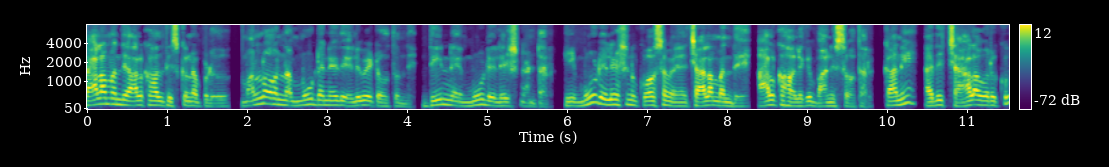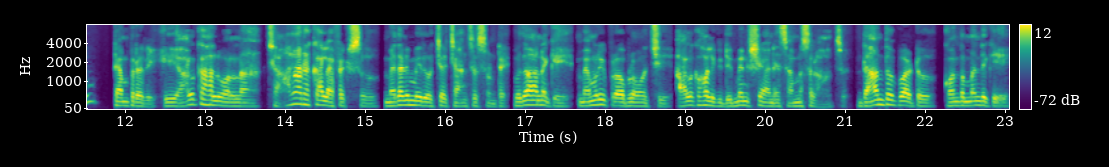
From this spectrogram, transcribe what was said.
చాలా మంది ఆల్కహాల్ తీసుకున్నప్పుడు మనలో ఉన్న మూడ్ అనేది ఎలివేట్ అవుతుంది. దీన్నే మూడ్ ఎలేషన్ అంటారు. ఈ మూడ్ ఎలేషన్ కోసమే చాలా మంది ఆల్కహాల్కి బానిస అవుతారు. కానీ అది చాలా వరకు టెంపరీ ఈ ఆల్కహాల్ వలన చాలా రకాల ఎఫెక్ట్స్ మెదడు మీద వచ్చే ఛాన్సెస్ ఉంటాయి. ఉదాహరణకి మెమరీ ప్రాబ్లం వచ్చి ఆల్కహాలిక్ డిమెన్షియా అనే సమస్య రావచ్చు. దాంతోపాటు కొంతమందికి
